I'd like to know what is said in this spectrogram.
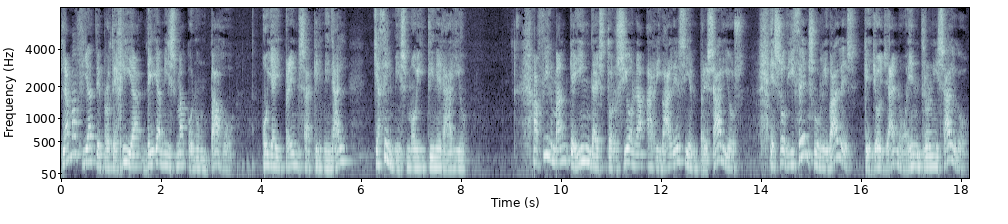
La mafia te protegía de ella misma con un pago. Hoy hay prensa criminal que hace el mismo itinerario. Afirman que Inda extorsiona a rivales y empresarios. Eso dicen sus rivales, que yo ya no entro ni salgo.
